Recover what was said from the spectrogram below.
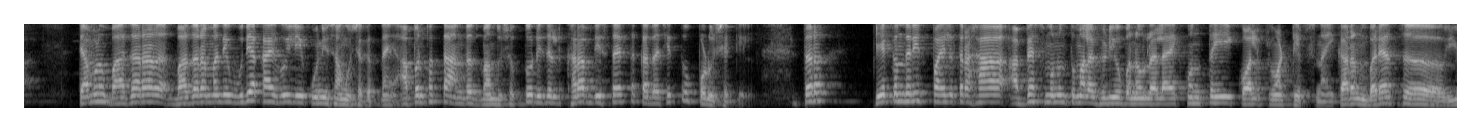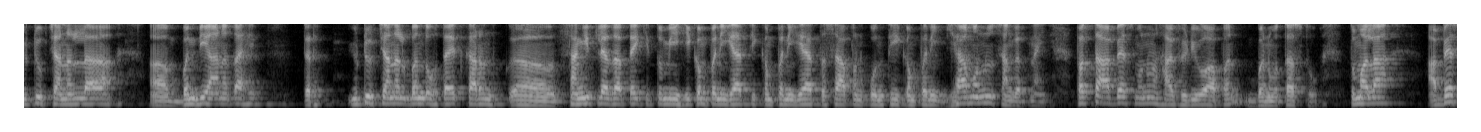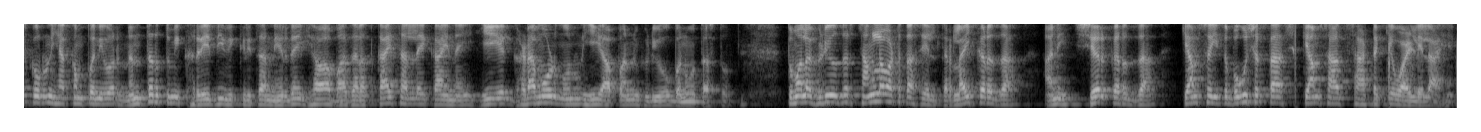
त्यामुळं बाजारा बाजारामध्ये उद्या काय होईल हे कोणी सांगू शकत नाही. आपण फक्त अंदाज बांधू शकतो. रिझल्ट खराब दिसत आहेत तर कदाचित तो पडू शकेल. तर एकंदरीत पाहिलं तर हा अभ्यास म्हणून तुम्हाला व्हिडिओ बनवलेला आहे. कोणतंही कॉल किंवा टिप्स नाही. कारण बऱ्याच यूट्यूब चॅनलला बंदी आणत आहे. तर यूट्यूब चॅनल बंद होत आहेत. कारण सांगितल्या जात आहे की तुम्ही ही कंपनी घ्या ती कंपनी घ्या. तसं आपण कोणतीही कंपनी घ्या म्हणून सांगत नाही. फक्त अभ्यास म्हणून हा व्हिडिओ आपण बनवत असतो. तुम्हाला अभ्यास करून ह्या कंपनीवर नंतर तुम्ही खरेदी विक्रीचा निर्णय घ्यावा बाजारात काय चाललं आहे काय नाही ही एक घडामोड म्हणून ही आपण व्हिडिओ बनवत असतो. तुम्हाला व्हिडिओ जर चांगला वाटत असेल तर लाईक करत जा आणि शेअर करत जा. कॅम्पसा इथं बघू शकता कॅम्पसा आज सहा टक्के वाढलेला आहे.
